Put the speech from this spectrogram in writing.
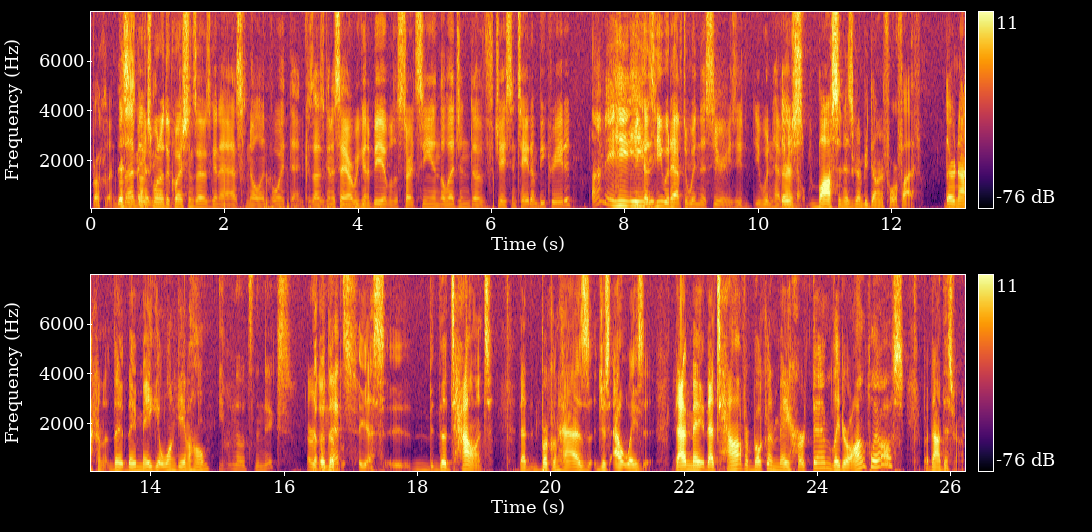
Brooklyn. This well, is that makes to one of the questions I was going to ask Nolan Voigt then, because I was going to say, are we going to be able to start seeing the legend of Jayson Tatum be created? I mean, he, Because he would have to win this series. He, he wouldn't have any help. Boston is going to be done in four or five. They're not going to. They, they may get one game at home. Even though it's the Knicks or No, the, the- Nets. Yes, the talent that Brooklyn has just outweighs it. That may that talent for Brooklyn may hurt them later on in the playoffs, but not this round.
